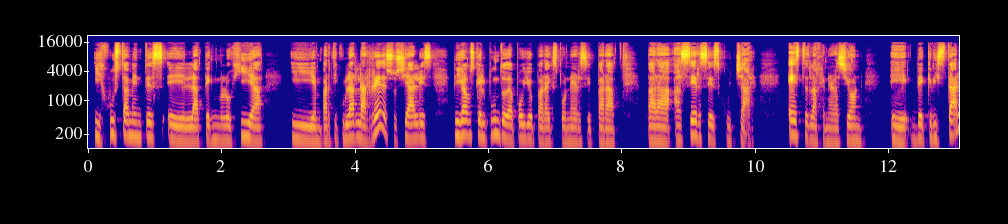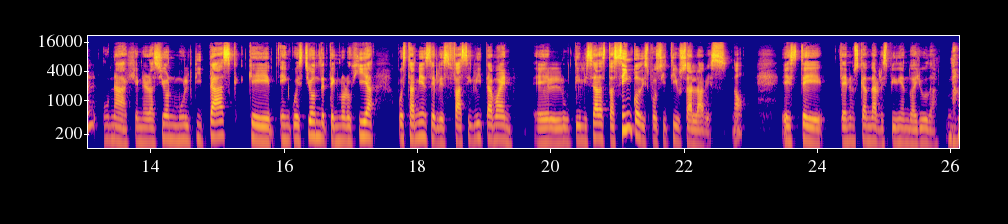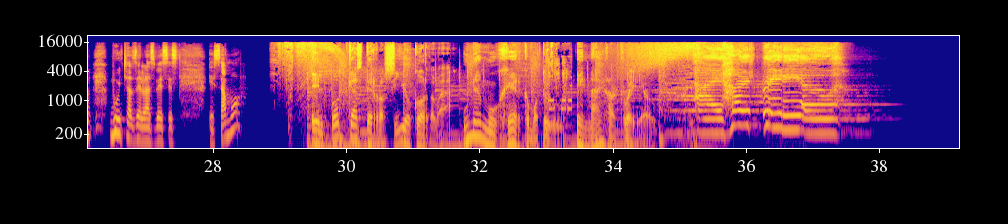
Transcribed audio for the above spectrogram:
Y justamente es eh, la tecnología y en particular las redes sociales, digamos que el punto de apoyo para exponerse, para, para hacerse escuchar. Esta es la generación eh, de cristal, una generación multitask que en cuestión de tecnología pues también se les facilita, bueno, el utilizar hasta cinco dispositivos a la vez, ¿no? Este, tenemos que andarles pidiendo ayuda muchas de las veces. Es amor. El podcast de Rocío Córdoba, una mujer como tú, en iHeartRadio. iHeartRadio.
